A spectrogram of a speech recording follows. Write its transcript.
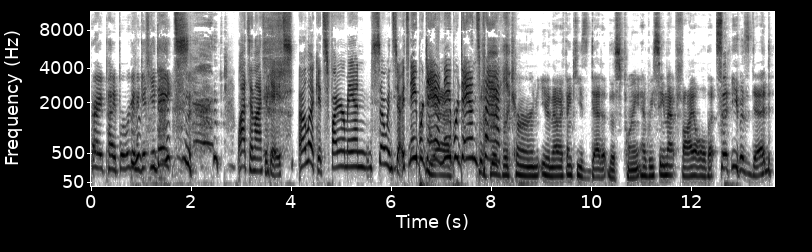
all right, Piper, we're gonna get you dates. Lots and lots of dates. Oh, look, it's fireman so and so. It's neighbor Dan. Yeah. Neighbor Dan's back. return, even though I think he's dead at this point. Have we seen that file that said he was dead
